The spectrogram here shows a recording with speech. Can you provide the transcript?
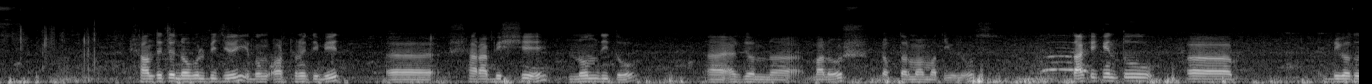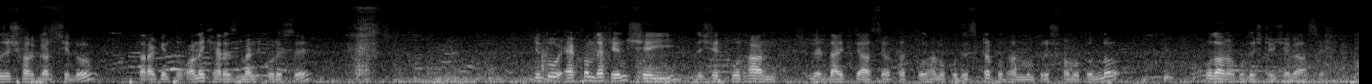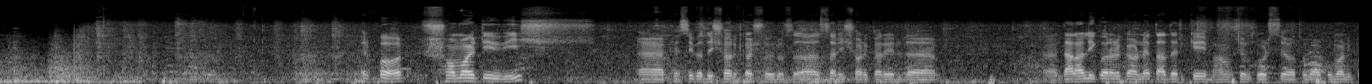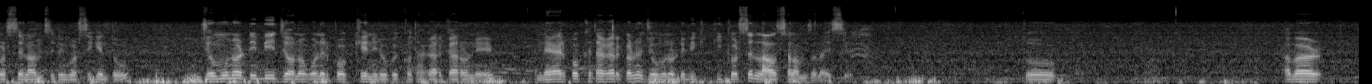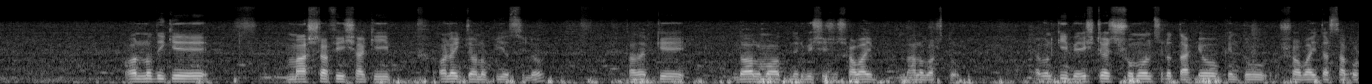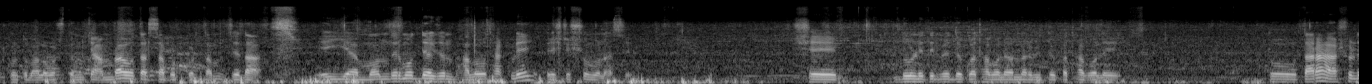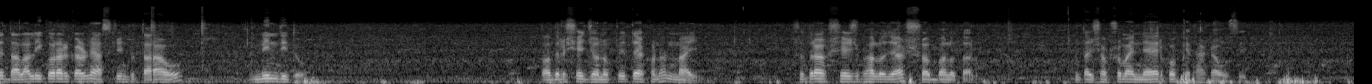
শান্তিতে নোবেল বিজয়ী এবং অর্থনীতিবিদ সারা বিশ্বে নন্দিত একজন মানুষ ডক্টর মোহাম্মদ ইউনুস। তাকে কিন্তু বিগত যে সরকার ছিল, তারা কিন্তু অনেক হ্যারাসমেন্ট করেছে। কিন্তু এখন দেখেন সেই দেশের প্রধানের দায়িত্বে আছে, অর্থাৎ প্রধান উপদেষ্টা, প্রধানমন্ত্রীর সমতুল্য প্রধান উপদেষ্টা হিসেবে আছে। এরপর সময় টিভি ফেসিবাদী সরকার, স্বৈরচারী সরকারের দালালি করার কারণে তাদেরকে ভাঙচুর করছে অথবা অপমান করছে, লাঞ্ছিত করছে। কিন্তু যমুনা টিভি জনগণের পক্ষে নিরপেক্ষ থাকার কারণে, ন্যায়ের পক্ষে থাকার কারণে যমুনা টিভি কি করছে? লাল সালাম জানাইছে। তো আবার অন্যদিকে মাশরাফি, সাকিব অনেক জনপ্রিয় ছিল। তাদেরকে দলমত নির্বিশেষে সবাই ভালোবাসতো। এমনকি ব্যারিস্টার সুমন ছিল, তাকেও কিন্তু সবাই তার সাপোর্ট করতো ভালোবাসতো। এমনকি আমরাও তার সাপোর্ট করতাম যে, না, এই মন্দের মধ্যে একজন ভালো থাকলে ব্যারিস্টার সুমন আছে। সে দুর্নীতির বিরুদ্ধে কথা বলে অন্যার বিরুদ্ধে কথা বলে। তো তারা আসলে দালালি করার কারণে আজকে কিন্তু তারাও নিন্দিত। তাদের সেই জনপ্রিয়তা এখন আর নাই। সুতরাং শেষ ভালো যার সব ভালো তার। তাই সবসময় ন্যায়ের পক্ষে থাকা উচিত।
